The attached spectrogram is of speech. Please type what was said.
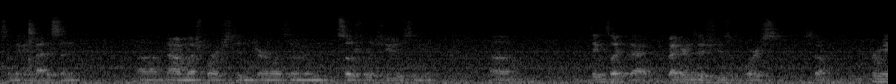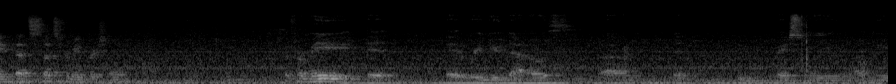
something in medicine. Uh, now I'm much more interested in journalism and social issues and, um, things like that, veterans issues, of course. So, for me, that's, that's for me personally. For me, it, it renewed that oath. Uh, It basically helped me,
